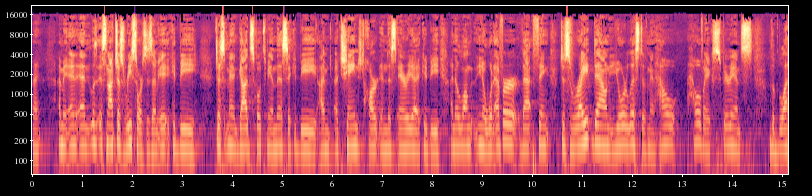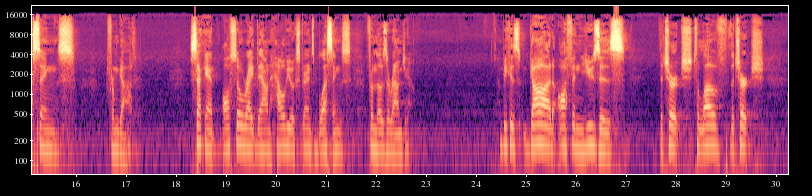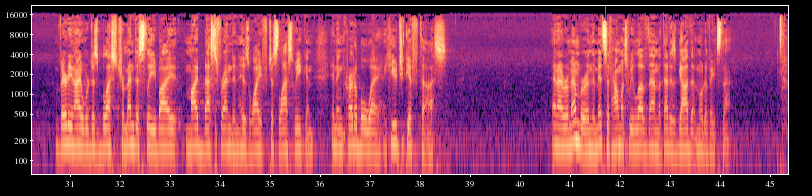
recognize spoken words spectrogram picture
Right? I mean, and, and it's not just resources. I mean, it could be just, man, God spoke to me in this. It could be, I'm a changed heart in this area. It could be, I no longer, you know, whatever that thing. Just write down your list of, man, how, how have I experienced the blessings from God? Second, also write down how have you experienced blessings from those around you? Because God often uses the church to love the church Verdi and I were just blessed tremendously by my best friend and his wife just last week in, in an incredible way, a huge gift to us. And I remember in the midst of how much we love them that that is God that motivates that.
